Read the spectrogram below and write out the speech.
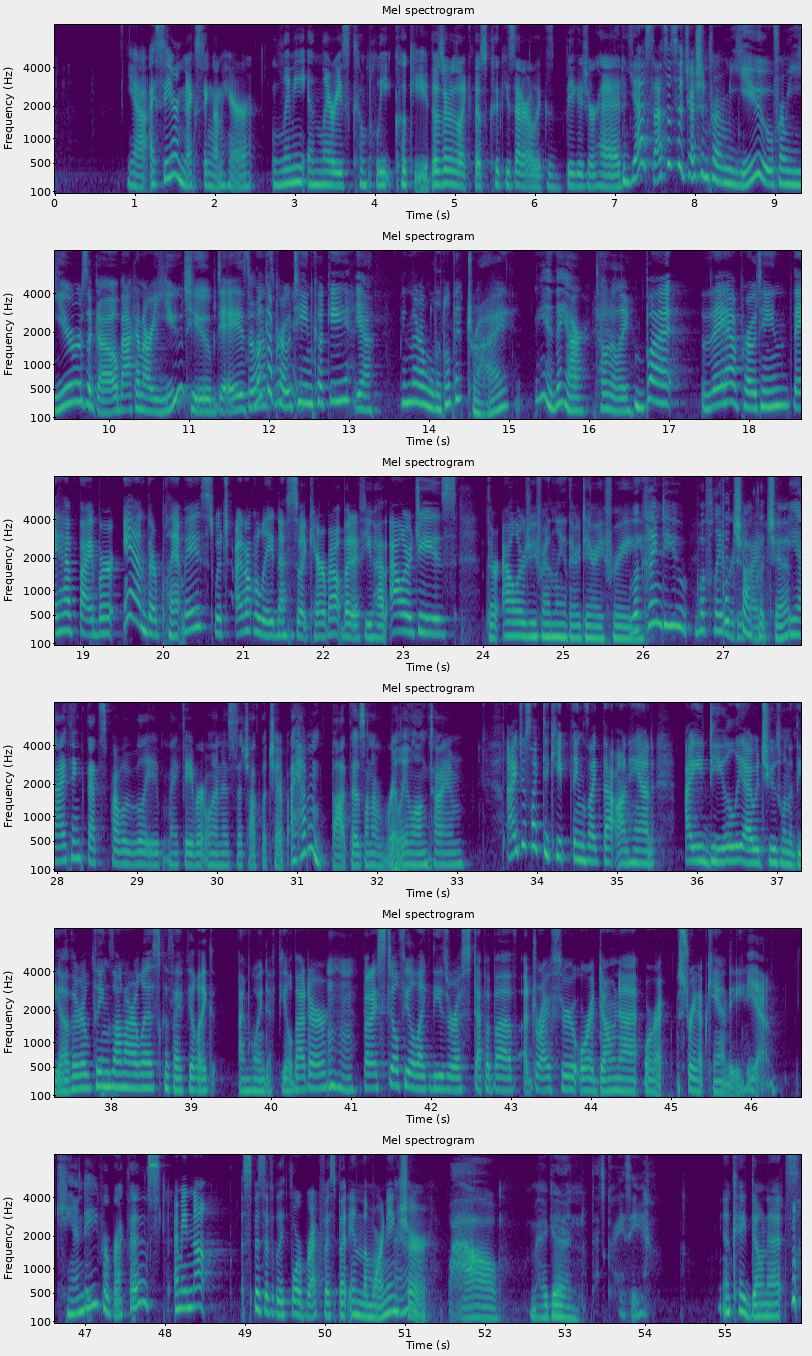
Yeah. I see your next thing on here. Lenny and Larry's complete cookie. Those are like those cookies that are like as big as your head. Yes, that's a suggestion from you from years ago, back in our YouTube days. They're like a That's right. protein cookie. Yeah. I mean, they're a little bit dry, Yeah, they are. Totally. but they have protein, they have fiber, and they're plant based, which I don't really necessarily care about. But if you have allergies, they're allergy friendly, they're dairy free. What kind do you what flavor The do you buy? chocolate chip. Yeah, I think that's probably my favorite one is the chocolate chip. I haven't bought those in a really long time. I just like to keep things like that on hand. Ideally, I would choose one of the other things on our list because I feel like I'm going to feel better. Mm-hmm. But I still feel like these are a step above a drive through or a donut or a straight up candy. Yeah. Candy for breakfast? I mean, not specifically for breakfast, but in the morning, sure. Wow. Megan. That's crazy. Okay, donuts.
